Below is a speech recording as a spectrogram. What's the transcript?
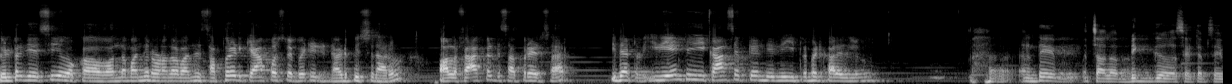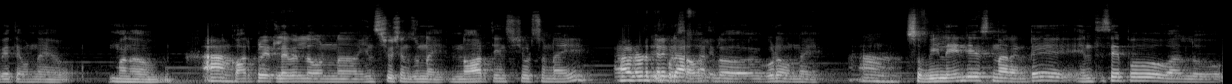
ఫిల్టర్ చేసి ఒక వంద మంది రెండు వందల మంది సపరేట్ క్యాంపస్లో పెట్టి నడిపిస్తున్నారు. వాళ్ళ ఫ్యాకల్టీ సపరేట్ సార్. ఇది అట్లా ఇది ఏంటి ఈ కాన్సెప్ట్ ఏంటి ఇది ఇంటర్మీడియట్ కాలేజీలో? అంటే చాలా బిగ్ సెటప్స్ ఏవైతే ఉన్నాయో మన కార్పొరేట్ లెవెల్లో ఉన్న ఇన్స్టిట్యూషన్స్ ఉన్నాయి. నార్త్ ఇన్స్టిట్యూట్స్ ఉన్నాయి. సౌత్లో కూడా ఉన్నాయి. సో వీళ్ళు ఏం చేస్తున్నారంటే ఎంతసేపు వాళ్ళు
